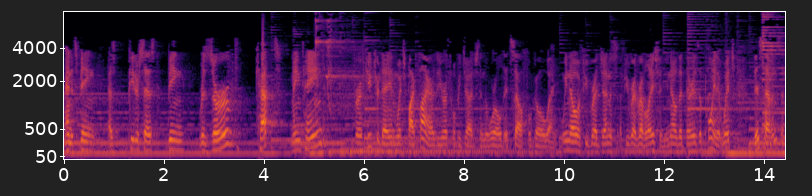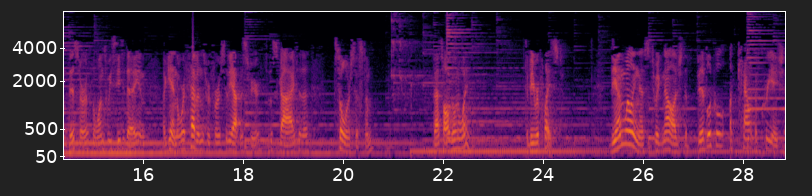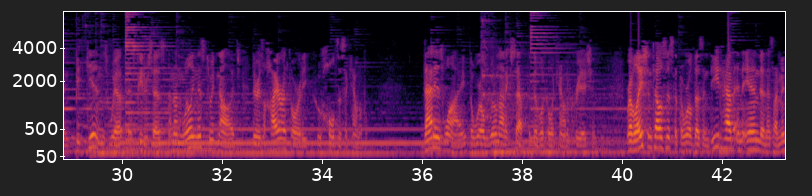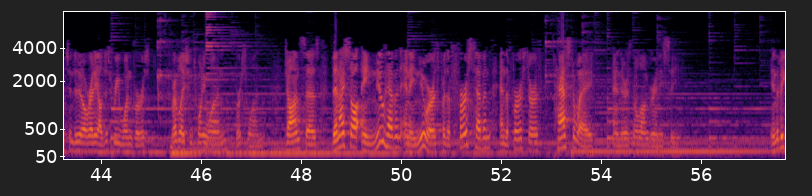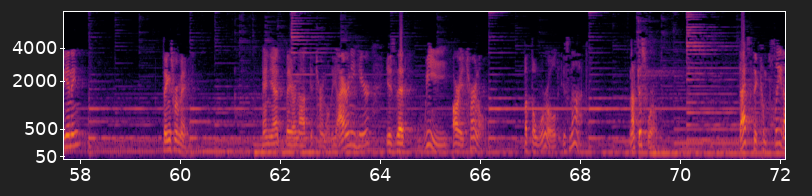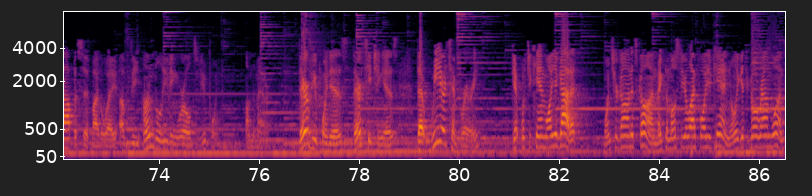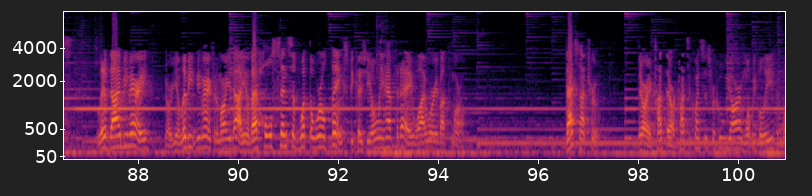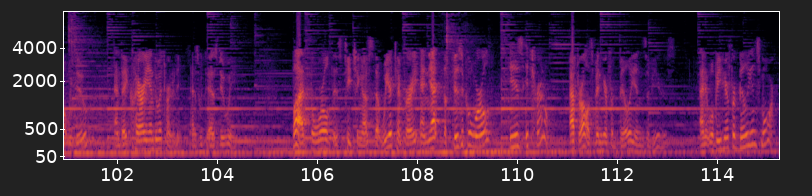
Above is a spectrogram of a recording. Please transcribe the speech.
and it's being, as Peter says, being reserved, kept, maintained for a future day in which by fire the earth will be judged and the world itself will go away. We know if you've read Genesis, if you've read Revelation, you know that there is a point at which this heavens and this earth, the ones we see today, and again, the word heavens refers to the atmosphere, to the sky, to the solar system, that's all going away to be replaced. The unwillingness to acknowledge the biblical account of creation begins with, as Peter says, an unwillingness to acknowledge there is a higher authority who holds us accountable. That is why the world will not accept the biblical account of creation. Revelation tells us that the world does indeed have an end, and as I mentioned it already, I'll just read one verse. Revelation 21, verse 1. John says, Then I saw a new heaven and a new earth, for the first heaven and the first earth passed away, and there is no longer any sea. In the beginning, things were made, and yet they are not eternal. The irony here is that we are eternal, but the world is not. Not this world. That's the complete opposite, by the way, of the unbelieving world's viewpoint on the matter. Their viewpoint is, their teaching is, that we are temporary. Get what you can while you got it. Once you're gone, it's gone. Make the most of your life while you can. You only get to go around once. Live, die, and be merry. Or, you know, live, eat, and be merry, for tomorrow you die. You know, that whole sense of what the world thinks, because you only have today, why worry about tomorrow? That's not true. There are, a, there are consequences for who we are and what we believe and what we do, and they carry into eternity, as, we, as do we. But the world is teaching us that we are temporary, and yet the physical world is eternal. After all, it's been here for billions of years, and it will be here for billions more.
